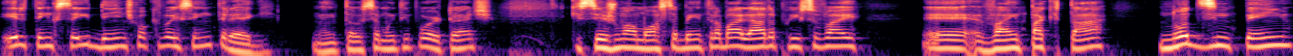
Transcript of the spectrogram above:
ele tem que ser idêntico ao que vai ser entregue. Né? Então, isso é muito importante que seja uma amostra bem trabalhada, porque isso vai, é, vai impactar no desempenho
